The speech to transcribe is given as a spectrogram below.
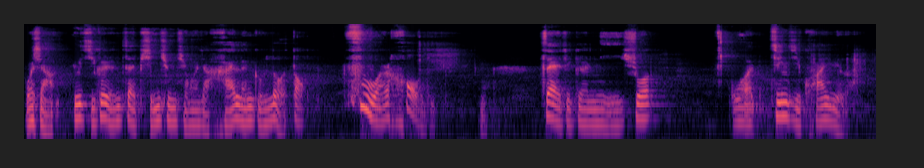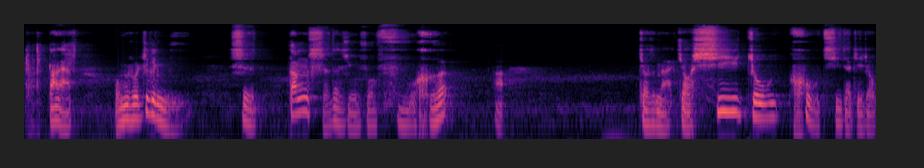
我想有几个人在贫穷情况下还能够乐道，富而好礼。在这个你说我经济宽裕了，当然我们说这个你是当时的，就是说符合啊，叫什么？叫西周后期的这种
